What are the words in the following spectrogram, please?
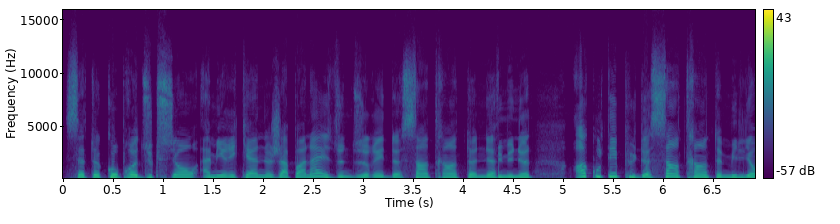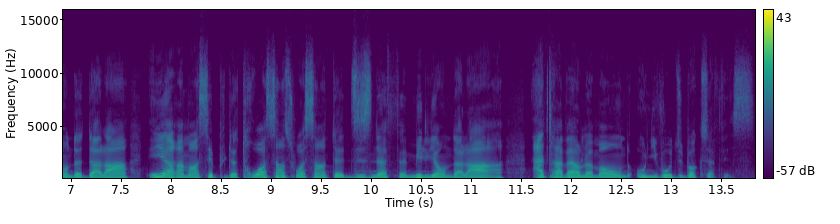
Cette coproduction américaine-japonaise d'une durée de 139 minutes a coûté plus de 130 millions de dollars et a ramassé plus de 379 millions de dollars à travers le monde au niveau du box-office.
